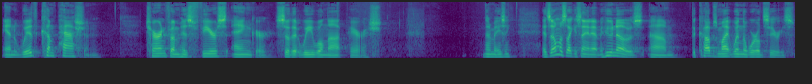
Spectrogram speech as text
And with compassion, turn from his fierce anger so that we will not perish. Isn't that amazing? It's almost like you're saying, who knows? Um, the Cubs might win the World Series.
